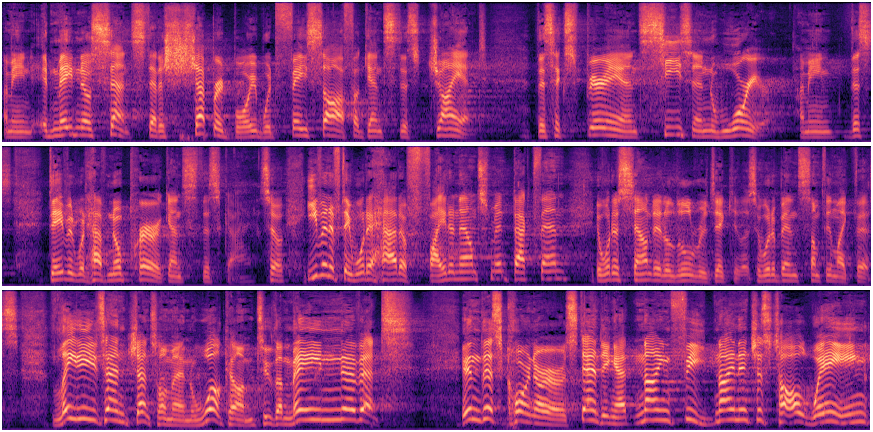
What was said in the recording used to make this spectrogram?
I mean, it made no sense that a shepherd boy would face off against this giant, this experienced, seasoned warrior. I mean, this David would have no prayer against this guy. So even if they would have had a fight announcement back then, it would have sounded a little ridiculous. It would have been something like this Ladies and gentlemen, welcome to the main event. In this corner, standing at nine feet, nine inches tall, weighing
